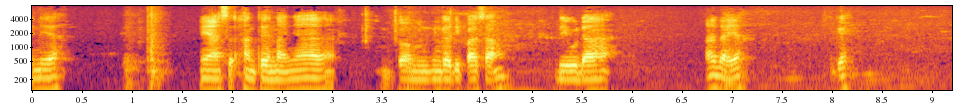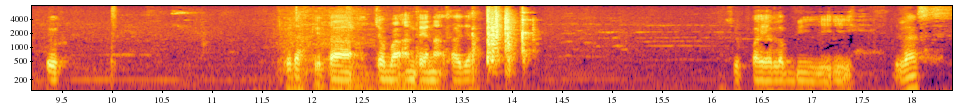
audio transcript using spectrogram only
Ini ya. Ini antenanya belum nggak dipasang. Di udah ada ya. Oke. Tuh. Sudah kita coba antena saja. Supaya lebih jelas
